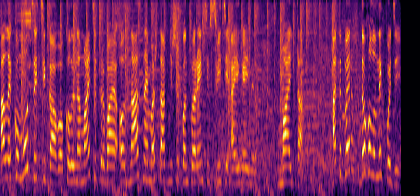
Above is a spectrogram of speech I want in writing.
Але кому це цікаво, коли на Мальті триває одна з наймасштабніших конференцій в світі iGaming – Мальта. А тепер до головних подій.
